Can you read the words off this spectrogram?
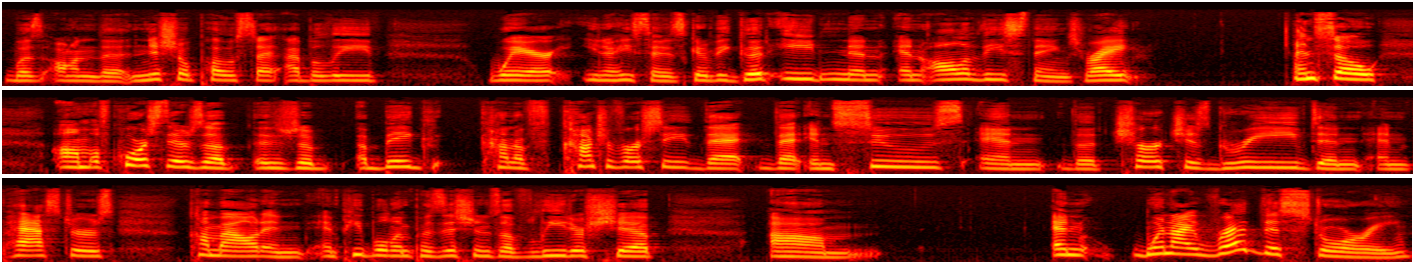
was on the initial post, I, I believe, where you know he said it's going to be good eating and, and all of these things, right? And so, um, of course, there's a there's a, a big kind of controversy that that ensues, and the church is grieved, and and pastors come out, and and people in positions of leadership. Um, and when I read this story,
